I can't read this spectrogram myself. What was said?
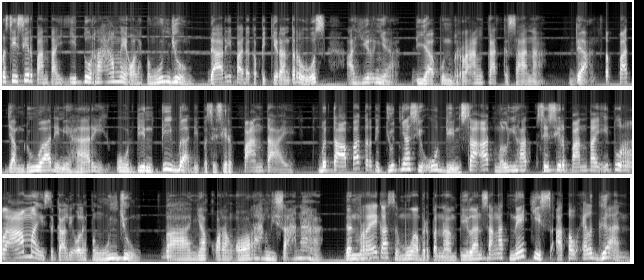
pesisir pantai itu ramai oleh pengunjung? Daripada kepikiran terus, akhirnya dia pun berangkat ke sana. Dan tepat jam 2 dini hari, Udin tiba di pesisir pantai. Betapa terkejutnya si Udin saat melihat pesisir pantai itu ramai sekali oleh pengunjung. Banyak orang-orang di sana dan mereka semua berpenampilan sangat necis atau elegan.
